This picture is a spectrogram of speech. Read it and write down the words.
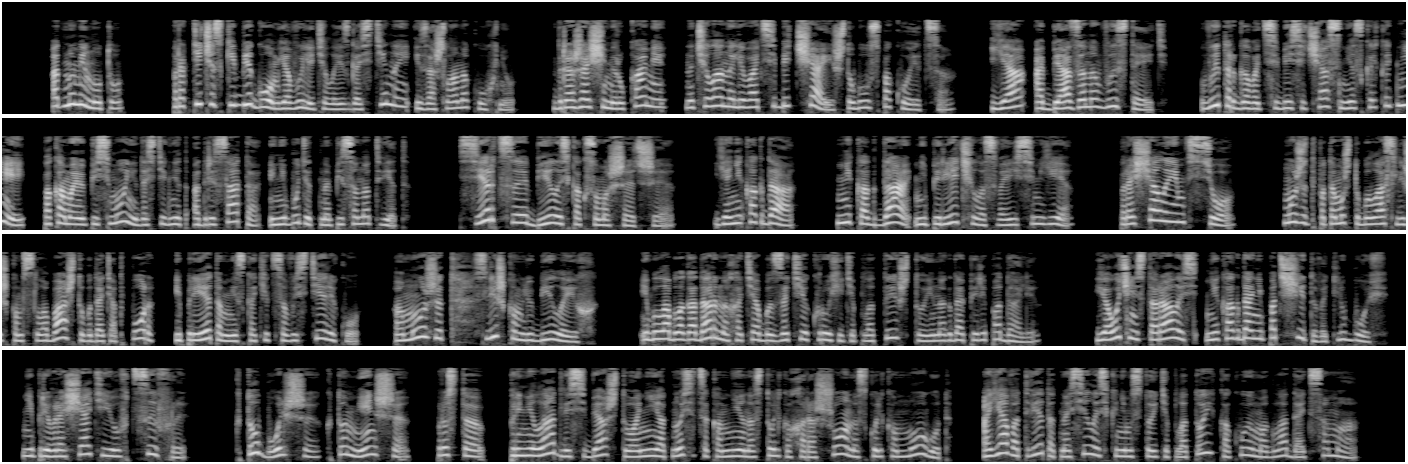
Одну минуту. Практически бегом я вылетела из гостиной и зашла на кухню. Дрожащими руками начала наливать себе чай, чтобы успокоиться. Я обязана выстоять, выторговать себе сейчас несколько дней, пока мое письмо не достигнет адресата и не будет написан ответ. Сердце билось как сумасшедшее. Я никогда, никогда не перечила своей семье. Прощала им все. Может, потому что была слишком слаба, чтобы дать отпор и при этом не скатиться в истерику. А может, слишком любила их, и была благодарна хотя бы за те крохи теплоты, что иногда перепадали. Я очень старалась никогда не подсчитывать любовь, не превращать ее в цифры. Кто больше, кто меньше, просто приняла для себя, что они относятся ко мне настолько хорошо, насколько могут, а я в ответ относилась к ним с той теплотой, какую могла дать сама.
